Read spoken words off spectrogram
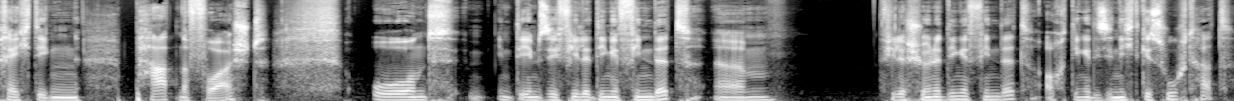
Nobelpreisträchtigen Partner forscht und indem sie viele Dinge findet, ähm, viele schöne Dinge findet, auch Dinge, die sie nicht gesucht hat.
